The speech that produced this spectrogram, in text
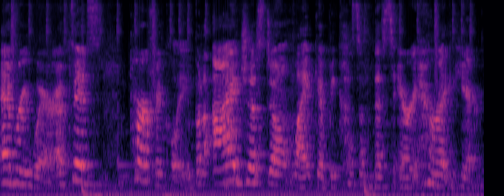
everywhere. It fits perfectly, but I just don't like it because of this area right here.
